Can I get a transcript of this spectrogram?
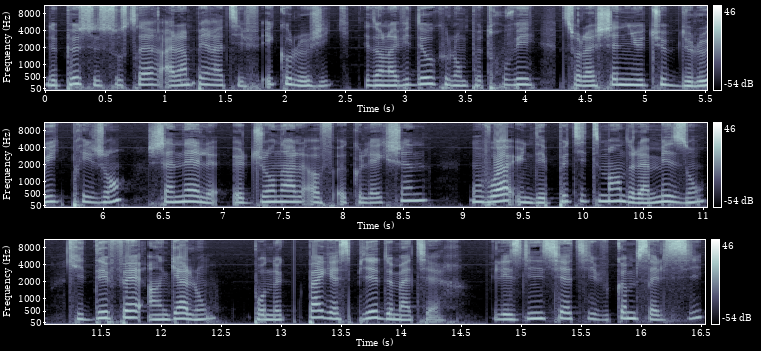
ne peut se soustraire à l'impératif écologique. Et dans la vidéo que l'on peut trouver sur la chaîne YouTube de Loïc Prigent, Chanel, A Journal of a Collection, on voit une des petites mains de la maison qui défait un galon pour ne pas gaspiller de matière. les initiatives comme celle-ci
